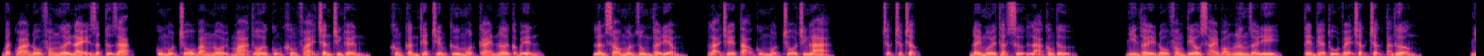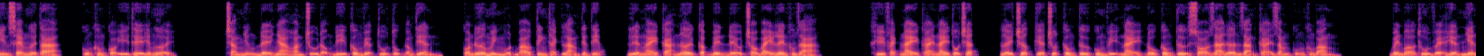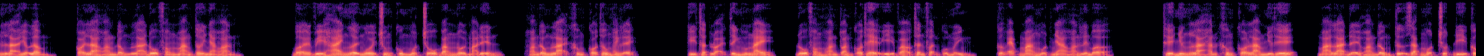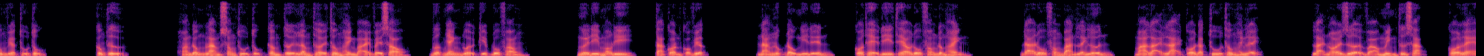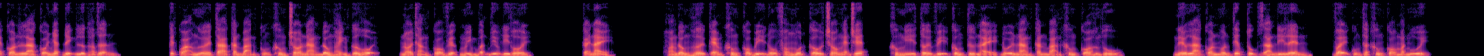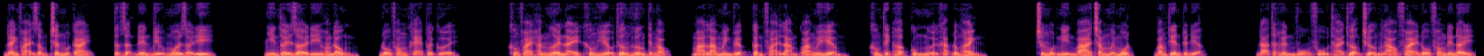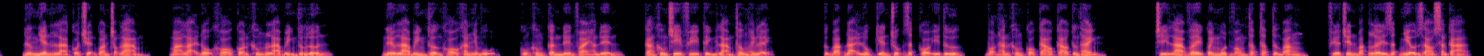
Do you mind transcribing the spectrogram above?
Bất quá đỗ phong người này rất tự giác cùng một chỗ băng nổi mà thôi cũng không phải chân chính thuyền không cần thiết chiếm cứ một cái nơi cập bến. Lần sau muốn dùng thời điểm lại chế tạo cùng một chỗ chính là chật chật chật đây mới thật sự là công tử. Nhìn thấy đỗ phong tiêu sái bóng lưng rời đi, tên kia thủ vệ chật chật tán thưởng. Nhìn xem người ta, cũng không có ý thế hiếp người. Chẳng những để nha hoàn chủ động đi công việc thủ tục đóng tiền, còn đưa mình một bao tinh thạch làm tiền tiếp, liền ngay cả nơi cập bến đều cho bay lên không ra. Khí phách này cái này tố chất, lấy trước kia chút công tử cùng vị này đỗ công tử so ra đơn giản cái rắm cũng không bằng. Bên bờ thủ vệ hiển nhiên là hiểu lầm, coi là hoàng đồng là đỗ phong mang tới nha hoàn. Bởi vì hai người ngồi chung cùng một chỗ băng nổi mà đến, hoàng đồng lại không có thông hành lệnh. Kỳ thật loại tình huống này, đỗ phong hoàn toàn có thể ỉ vào thân phận của mình cưỡng ép mang một nhà hoàn lên bờ. Thế nhưng là hắn không có làm như thế, mà là để hoàng đồng tự giác một chút đi công việc thủ tục. Công tử. Hoàng đồng làm xong thủ tục cầm tới lâm thời thông hành bài về sau, bước nhanh đuổi kịp đỗ phong. Người đi mau đi, ta còn có việc. Nàng lúc đầu nghĩ đến, có thể đi theo đỗ phong đồng hành. Đã đỗ phong bản lanh lớn, mà lại lại có đặc thù thông hành lệnh. Lại nói dựa vào mình tư sắc, có lẽ còn là có nhất định lực hấp dẫn. Kết quả người ta căn bản cũng không cho nàng đồng hành cơ hội, nói thẳng có việc mình bận bịu đi thôi. Cái này hoàng đồng hơi kém không có bị đỗ phong một câu cho nghẹn chết không nghĩ tới vị công tử này đối nàng căn bản không có hứng thú. Nếu là còn muốn tiếp tục dán đi lên vậy cũng thật không có mặt mũi. Đành phải dậm chân một cái tức giận đến bịu môi rời đi. Nhìn thấy rời đi hoàng đồng đỗ phong khẽ cười cười. Không phải hắn người này không hiểu thương hương tiếp ngọc mà là mình việc cần phải làm quá nguy hiểm không thích hợp cùng người khác đồng hành. Trước 1311, băng thiên tuyết địa. Đã thất huyền vũ phủ thái thượng trưởng lao phái Đỗ Phong đến đây, đương nhiên là có chuyện quan trọng làm, mà lại độ khó còn không là bình thường lớn. Nếu là bình thường khó khăn nhiệm vụ, cũng không cần đến phái hắn đến, càng không chi phí kình làm thông hành lệnh. Cực Bắc đại lục kiến trúc rất có ý tứ, bọn hắn không có cao cao tường thành, chỉ là vây quanh một vòng thấp thấp tường băng, phía trên bắc lấy rất nhiều giáo săn cá.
